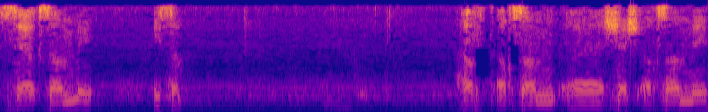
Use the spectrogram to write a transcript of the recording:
سے اقسام میں اسم۔ ہفت اقسام شش اقسام میں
